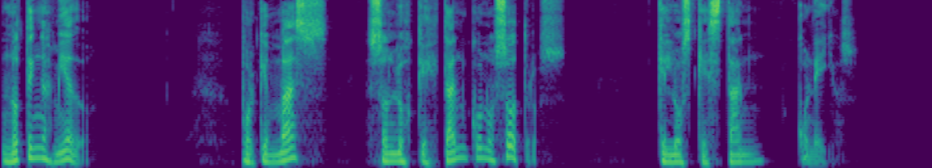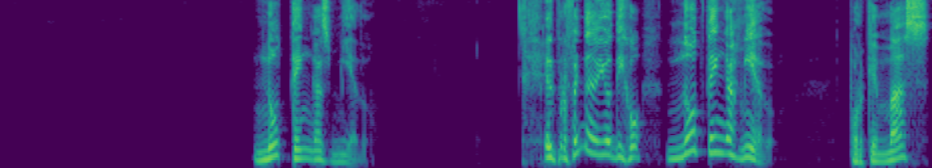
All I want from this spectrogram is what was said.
No tengas miedo, porque más son los que están con nosotros que los que están con ellos. No tengas miedo. El profeta de Dios dijo, no tengas miedo, porque más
